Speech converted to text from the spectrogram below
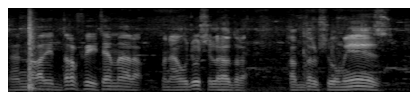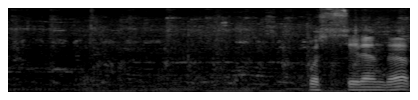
لأن غادي يضرب فيه تمارة. ما نعاودوش الهضره غضرب شوميز بوست السيلندر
